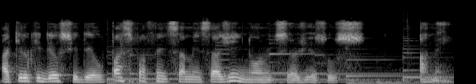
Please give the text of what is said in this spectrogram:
aquilo que Deus te deu. Passe para frente essa mensagem em nome do Senhor Jesus. Amém.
